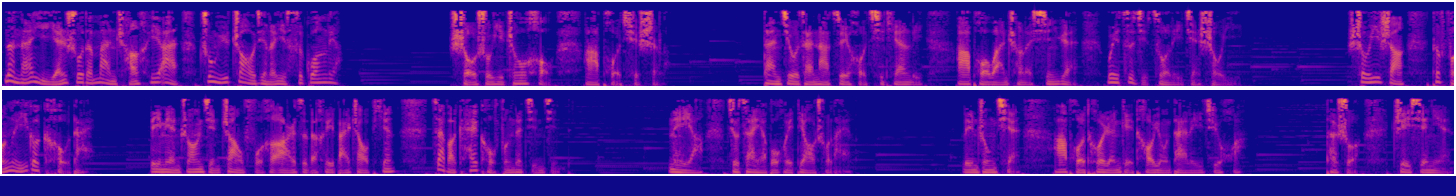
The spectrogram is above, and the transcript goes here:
那难以言说的漫长黑暗终于照进了一丝光亮。手术一周后，阿婆去世了。但就在那最后七天里，阿婆完成了心愿，为自己做了一件寿衣。寿衣上，她缝了一个口袋，里面装进丈夫和儿子的黑白照片，再把开口缝得紧紧的，那样就再也不会掉出来了。临终前，阿婆托人给陶勇带了一句话，她说：“这些年，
